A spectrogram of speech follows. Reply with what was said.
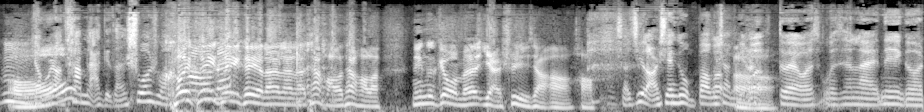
嗯要不让他们俩给咱说说？可以可以可以可以，来来来，太好了太好了，您给我们演示一下啊，好，小季老师先给我们报个站名。啊对我，我先来那个，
